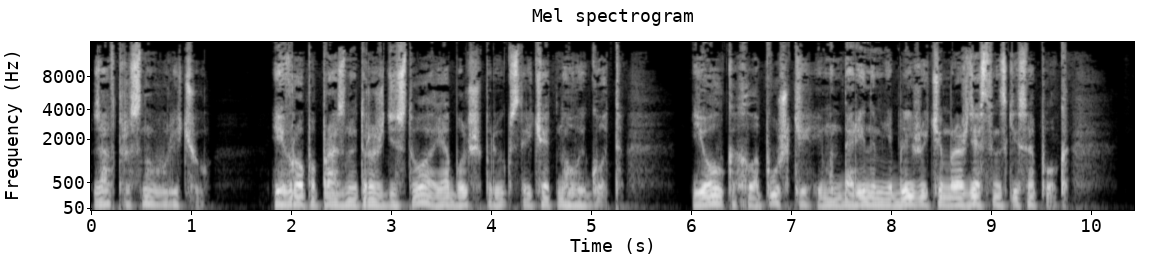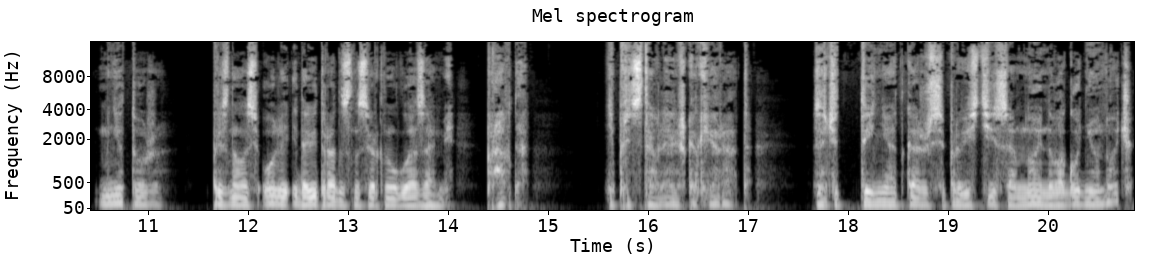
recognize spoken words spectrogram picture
завтра снова улечу. Европа празднует Рождество, а я больше привык встречать Новый год. Елка, хлопушки и мандарины мне ближе, чем рождественский сапог. Мне тоже», — призналась Оля, и Давид радостно сверкнул глазами. «Правда? Не представляешь, как я рад!» Значит, ты не откажешься провести со мной новогоднюю ночь?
